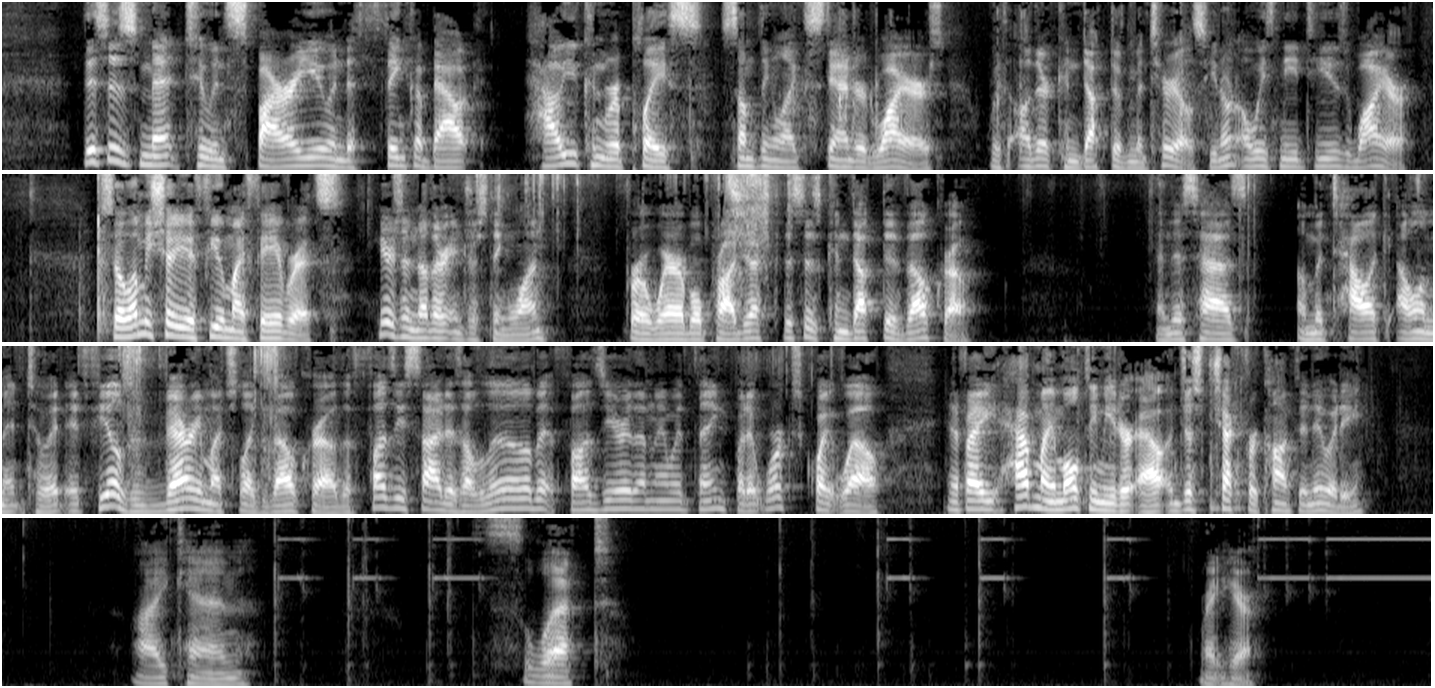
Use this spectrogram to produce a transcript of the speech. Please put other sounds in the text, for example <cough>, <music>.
This is meant to inspire you and to think about how you can replace something like standard wires with other conductive materials. You don't always need to use wire. So let me show you a few of my favorites. Here's another interesting one for a wearable project. This is conductive Velcro. And this has a metallic element to it. It feels very much like Velcro. The fuzzy side is a little bit fuzzier than I would think, but it works quite well. And if I have my multimeter out and just check for continuity, I can select right here.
